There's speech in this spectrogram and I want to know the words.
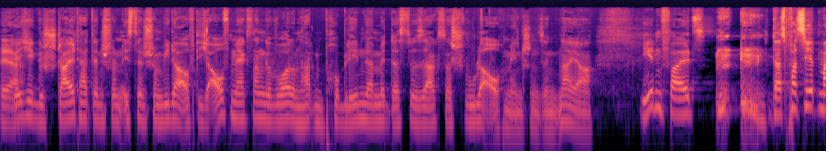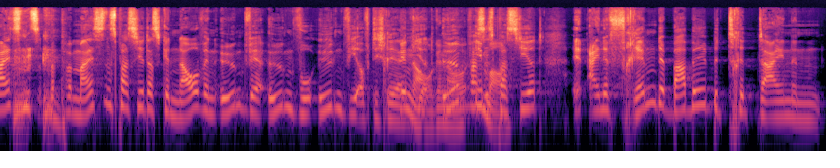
Ja. welche Gestalt hat denn schon, ist denn schon wieder auf dich aufmerksam geworden und hat ein Problem damit, dass du sagst, dass Schwule auch Menschen sind? Naja. Jedenfalls, Das passiert meistens, meistens passiert das genau, wenn irgendwer irgendwo irgendwie auf dich reagiert. Genau, genau, Irgendwas immer. ist passiert. Eine fremde Bubble betritt deinen,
